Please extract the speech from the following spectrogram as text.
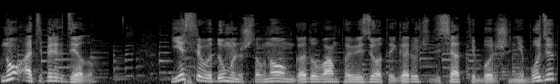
Ну, а теперь к делу. Если вы думали, что в новом году вам повезет и горючей десятки больше не будет,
